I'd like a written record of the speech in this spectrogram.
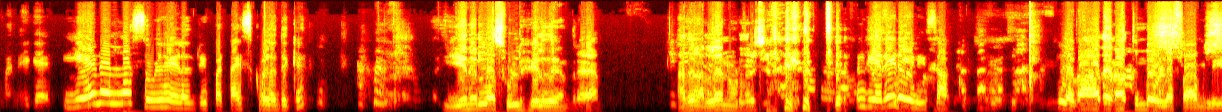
ಮನೆಗೆ. ಏನೆಲ್ಲ ಸುಳ್ಳು ಹೇಳಿದ್ರಿ ಪಟಾಯಿಸ್ಕೊಳ್ಳೋದಕ್ಕೆ ಏನೆಲ್ಲ ಸುಳ್ಳು ಹೇಳಿದೆ ಅಂದ್ರೆ ಅದನ್ನ ಅಲ್ಲೇ ನೋಡಿದ್ರೆ ಚೆನ್ನಾಗಿರುತ್ತೆ. ಒಂದ್ ಎರಡ್ ಹೇಳಿ ಸಾಕು. ಇಲ್ಲ ನಾ- ಅದೇ ನಾವು ತುಂಬಾ ಒಳ್ಳೆ ಫ್ಯಾಮಿಲಿ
